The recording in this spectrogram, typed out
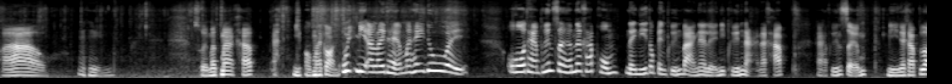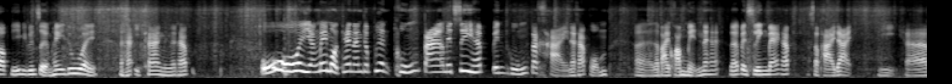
ว้าวสวยมากๆครับ อะหยิบออกมาก่อน อุ้ยมีอะไรแถมมาให้ด้วย โอ้โหแถมพื้นเสริมนะครับ ผมในนี้ต้องเป็นพื้นบางแน่เลยนี่พื้นหนานะครับอ่าพื้นเสริมมีนะครับ รอบนี้มีพื้นเสริมให้ด้วยนะฮะอีกข้างหนึ่งนะครับ โอ้ยยังไม่หมดแค่นั้นครับเพื่อนถุงตาเมสซี่ครับเป็นถุงตะข่ายนะครับ ผมอ่าระบายความเหม็นนะฮะแล้วเป็นสลิงแบ็คครับสะพายได้นี่ครับ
